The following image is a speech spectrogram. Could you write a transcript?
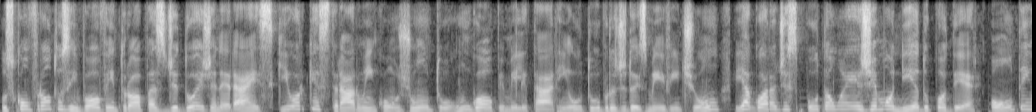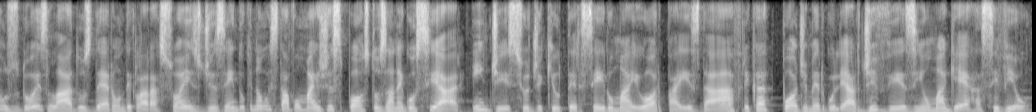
Os confrontos envolvem tropas de dois generais que orquestraram em conjunto um golpe militar em outubro de 2021 e agora disputam a hegemonia do poder. Ontem, os dois lados deram declarações dizendo que não estavam mais dispostos a negociar, indício de que o terceiro maior país da África pode mergulhar de vez em uma guerra civil.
